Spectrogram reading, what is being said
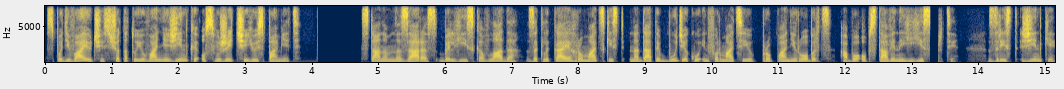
сподіваючись, що татуювання жінки освіжить чиюсь пам'ять. Станом на зараз бельгійська влада закликає громадськість надати будь-яку інформацію про пані Робертс або обставини її смерті. Зріст жінки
